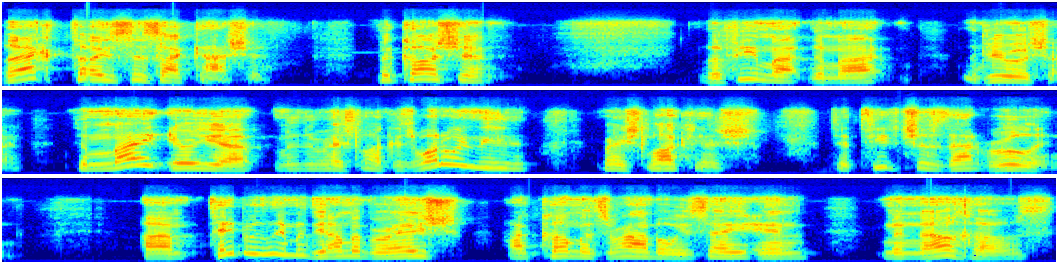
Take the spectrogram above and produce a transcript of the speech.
Lek toises akasha. Bekosha. The fima the the my area with the Reish Lakish. What do we need Reish Lakish to teach us that ruling? Um, typically, with the Amma Rabba, we say in Menachos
